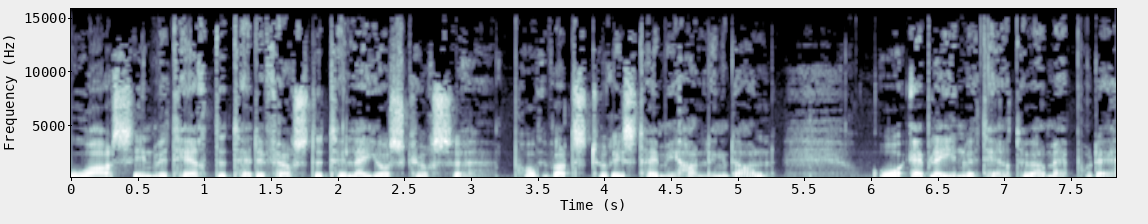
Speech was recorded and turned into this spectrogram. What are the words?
OAS inviterte til det første til leieårskurset på Vats turistheim i Hallingdal, og jeg ble invitert til å være med på det.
